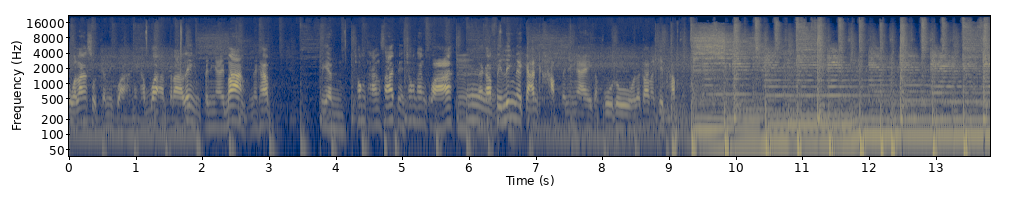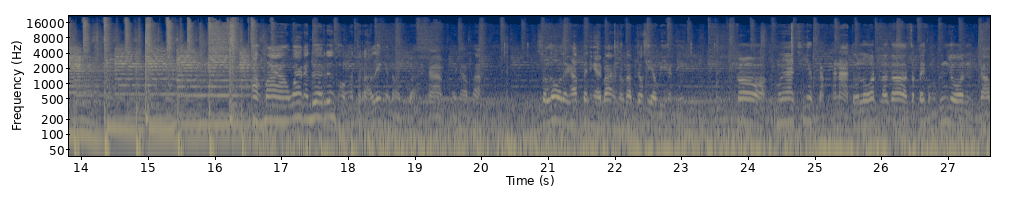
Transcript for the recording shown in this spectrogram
ตัวล่าสุดกันดีกว่านะครับว่าอัตราเร่งเป็นไงบ้างนะครับ เปลี่ยนช่องทางซ้ายเปลี่ยนช่องทางขวาอืมนะครับฟีลลิ่งในการขับเป็นยังไงกับกูรูแล้วก็นักกิจครับมาว่ากันด้วยเรื่องของอัตราเร่งกันหน่อยดีกว่าครับนะครับอะโซโล่เลยครับเป็นยังไงบ้างสำหรับเจ้า CRV คันนี้ ก็เมื่อเทียบกับขนาดตัวรถ แล้วก็สเปคของเครื่องยนต์ครับ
